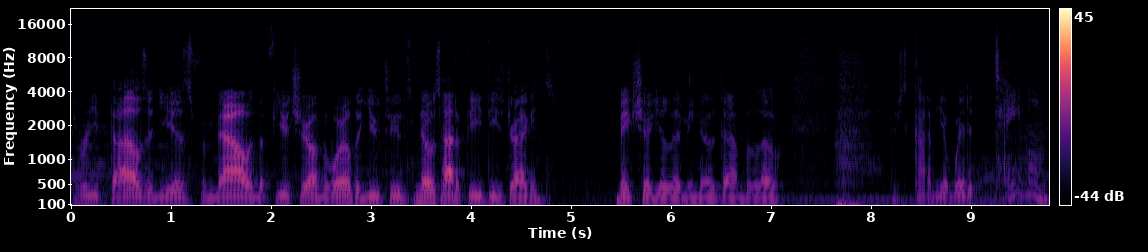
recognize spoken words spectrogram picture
3,000 years from now in the future on the world of YouTubes knows how to feed these dragons, make sure you let me know down below. There's gotta be a way to tame them.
